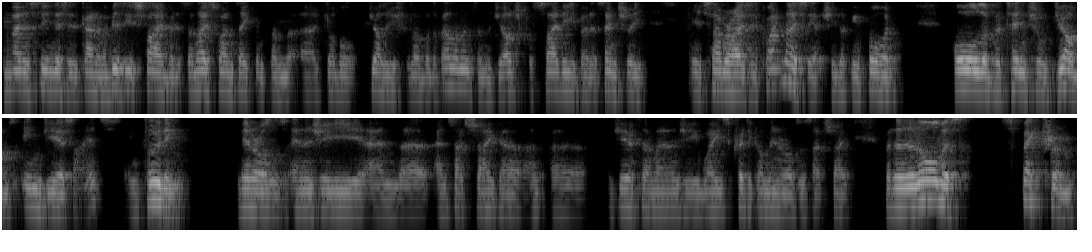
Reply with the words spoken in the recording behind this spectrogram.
you might have seen this is kind of a busy slide, but it's a nice one taken from uh, Global Geology for Global Development and the Geological Society, but essentially it summarizes quite nicely, actually looking forward, all the potential jobs in geoscience, including minerals, energy, and, uh, and such like, uh, uh, geothermal energy, waste, critical minerals and such like, but an enormous spectrum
